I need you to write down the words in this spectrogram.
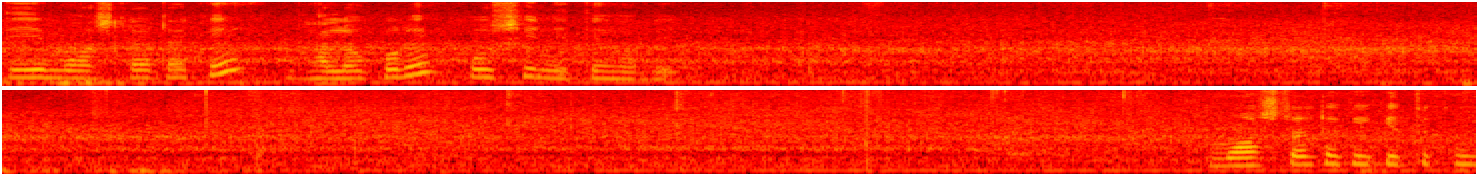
দিয়ে মশলাটাকে ভালো করে কষিয়ে নিতে হবে। মশলাটাকে কিন্তু খুব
